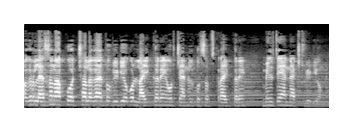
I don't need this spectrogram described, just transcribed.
अगर लेसन आपको अच्छा लगा है तो वीडियो को लाइक करें और चैनल को सब्सक्राइब करें। मिलते हैं नेक्स्ट वीडियो में।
